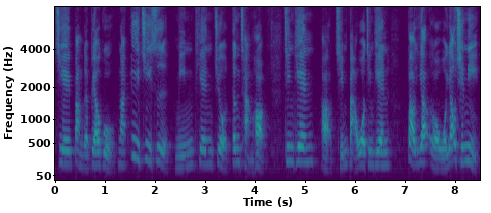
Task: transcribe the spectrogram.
接棒的标股。那预计是明天就登场哈。今天啊，请把握今天报邀我，我邀请你，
